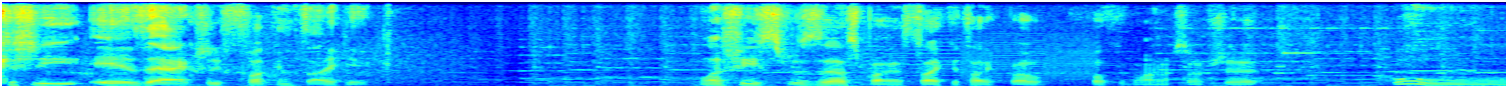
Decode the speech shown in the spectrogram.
Cause she is actually fucking psychic. Unless she's possessed by a psychic like Pokemon or some shit. Ooh.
